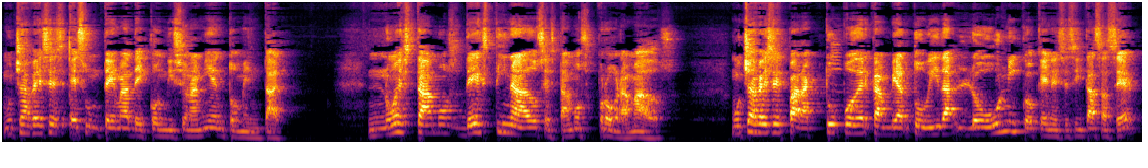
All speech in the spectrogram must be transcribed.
Muchas veces es un tema de condicionamiento mental no estamos destinados, estamos programados. Muchas veces para tú poder cambiar tu vida, lo único que necesitas hacer,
